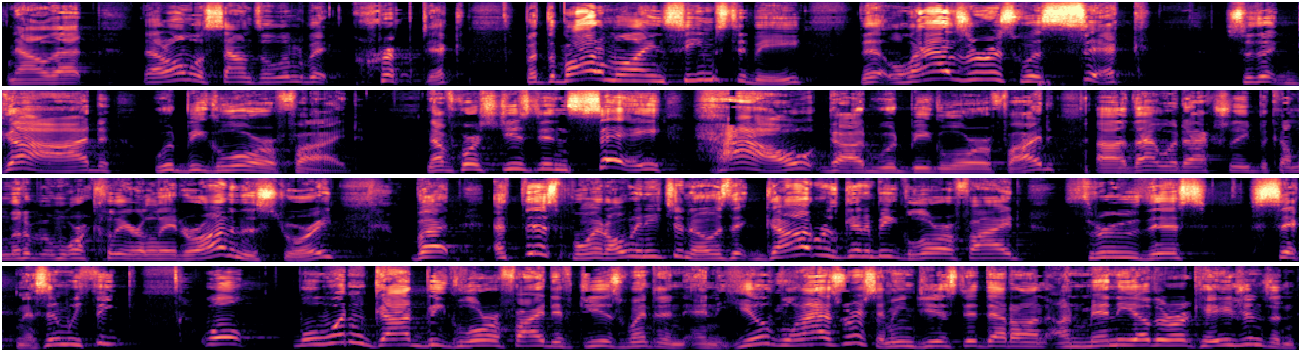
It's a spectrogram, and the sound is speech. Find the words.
Now, that, that almost sounds a little bit cryptic, but the bottom line seems to be that Lazarus was sick so that God would be glorified. Now, of course, Jesus didn't say how God would be glorified. Uh, that would actually become a little bit more clear later on in the story. But at this point, all we need to know is that God was going to be glorified through this sickness. And we think, well, well, wouldn't God be glorified if Jesus went and, and healed Lazarus? I mean, Jesus did that on, on many other occasions, and,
